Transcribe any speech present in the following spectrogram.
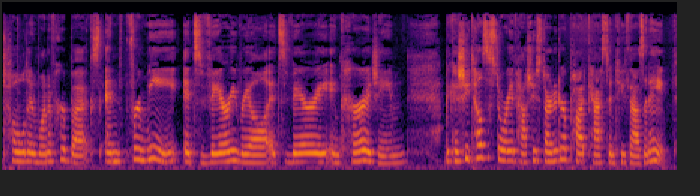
told in one of her books. And for me, it's very real, it's very encouraging because she tells the story of how she started her podcast in 2008.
